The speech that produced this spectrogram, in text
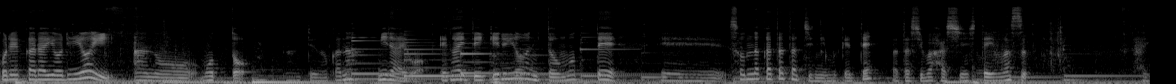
これからより良いあのもっと何て言うのかな未来を描いていけるようにと思って、えー、そんな方たちに向けて私は発信しています。はい、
